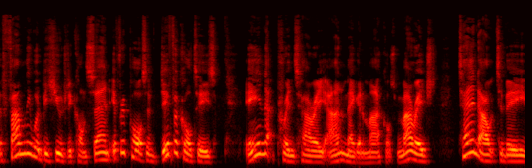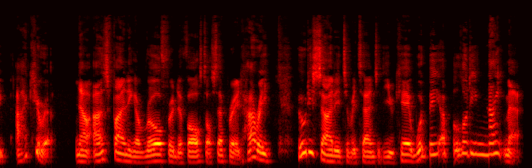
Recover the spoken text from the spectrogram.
the family would be hugely concerned if reports of difficulties in Prince Harry and Meghan Markle's marriage turned out to be accurate. Now, as finding a role for a divorced or separated Harry, who decided to return to the UK, would be a bloody nightmare.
